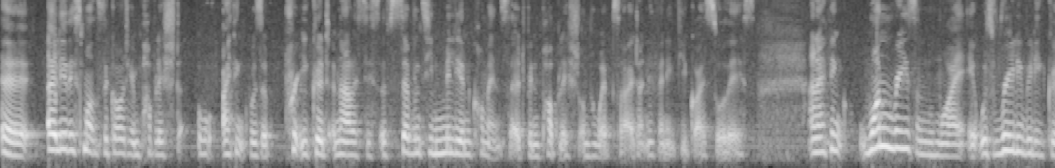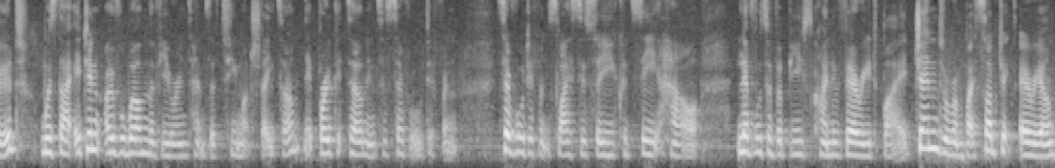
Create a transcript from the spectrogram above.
uh, earlier this month, The Guardian published, I think was a pretty good analysis of 70 million comments that had been published on the website. I don't know if any of you guys saw this. And I think one reason why it was really, really good was that it didn't overwhelm the viewer in terms of too much data. It broke it down into several different, several different slices so you could see how levels of abuse kind of varied by gender and by subject area.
